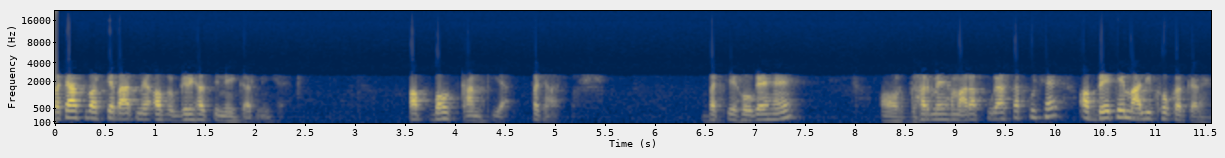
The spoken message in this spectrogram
पचास वर्ष के बाद में अब गृहस्थी नहीं करनी है। अब बहुत काम किया, पचास वर्ष। बच्चे हो गए हैं और घर में हमारा पूरा सब कुछ है। अब बेटे मालिक होकर करें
